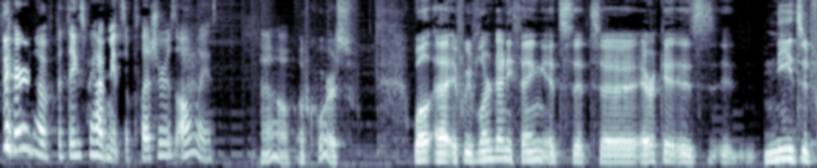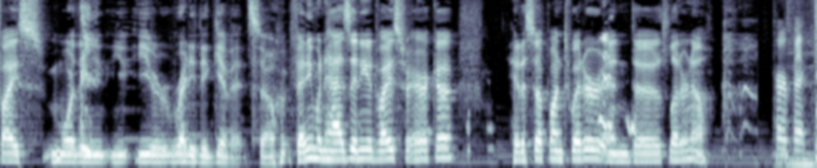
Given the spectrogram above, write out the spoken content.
Fair enough. But thanks for having me. It's a pleasure as always. Oh, of course. Well, uh, if we've learned anything, it's that uh, Erica is needs advice more than you, you're ready to give it. So, if anyone has any advice for Erica, hit us up on Twitter and uh, let her know. Perfect.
